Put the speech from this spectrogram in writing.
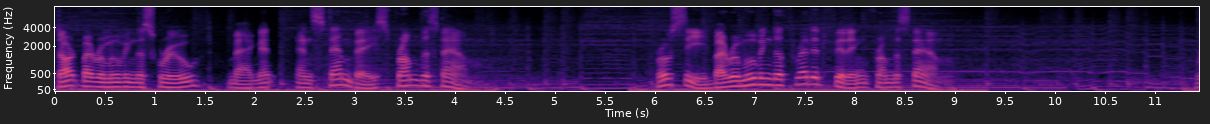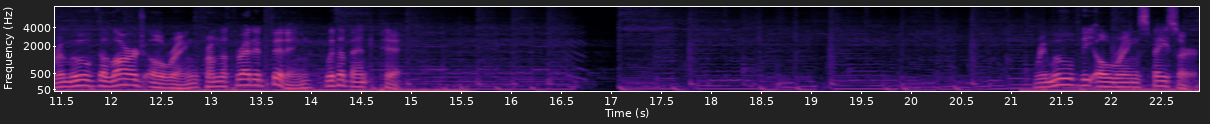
Start by removing the screw, magnet, and stem base from the stem. Proceed by removing the threaded fitting from the stem. Remove the large O-ring from the threaded fitting with a bent pick. Remove the O-ring spacer.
